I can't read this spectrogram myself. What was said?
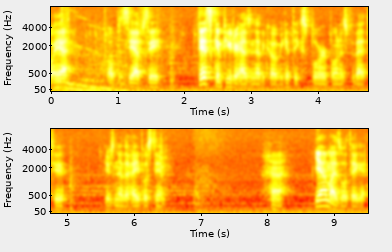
Oh yeah. See, this computer has another code. We get the Explorer bonus for that too. Here's another hypostim. Huh. Yeah, I might as well take it.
